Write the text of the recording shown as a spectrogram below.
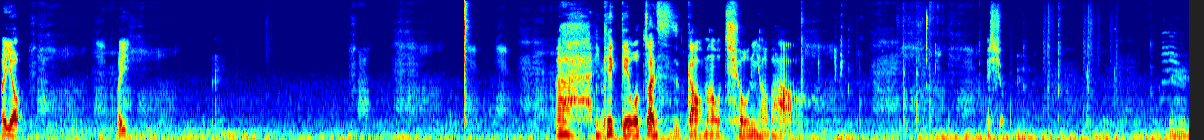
哎呦！哎！啊！你可以给我钻石镐吗？我求你好不好？哎呦！嗯，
